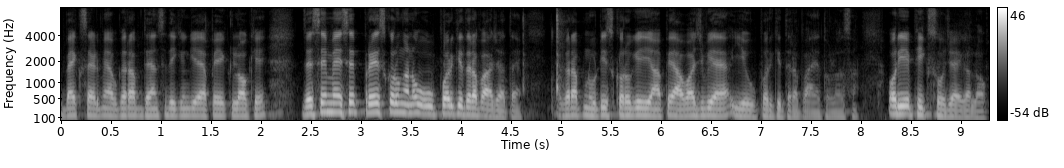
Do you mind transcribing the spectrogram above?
बैक साइड में अगर आप ध्यान से देखेंगे, यहाँ पे एक लॉक है। जैसे मैं इसे प्रेस करूँगा ना, वो ऊपर की तरफ़ आ जाता है। अगर आप नोटिस करोगे, यहाँ पे आवाज़ भी आया, ये ऊपर की तरफ़ आया थोड़ा सा, और ये फिक्स हो जाएगा लॉक।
